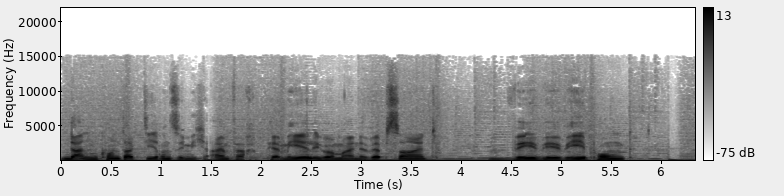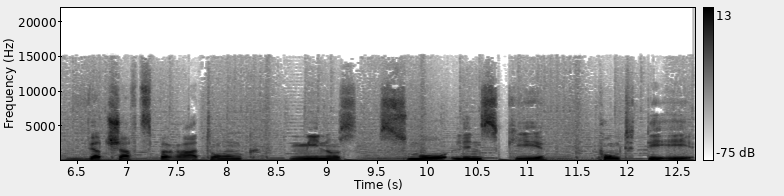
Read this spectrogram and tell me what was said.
dann kontaktieren Sie mich einfach per Mail über meine Website www.wirtschaftsberatung.com smolinski.de.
